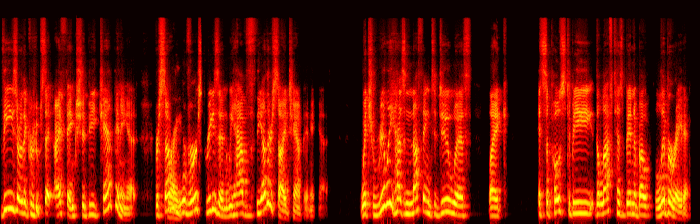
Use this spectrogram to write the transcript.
these are the groups that I think should be championing it. For some Right. reversed reason, we have the other side championing it, which really has nothing to do with like it's supposed to be. The left has been about liberating,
